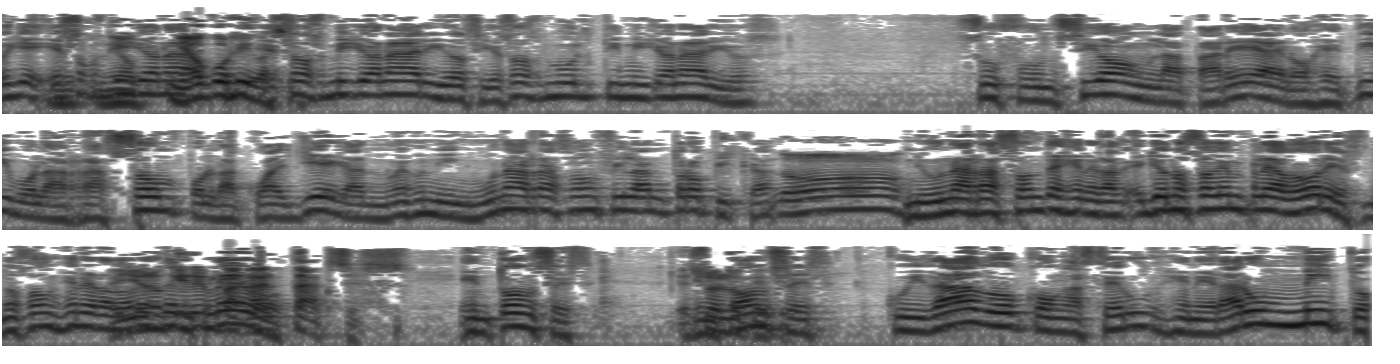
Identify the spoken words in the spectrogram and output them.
Oye, esos, ni millonarios, ni ha ocurrido así. esos millonarios y esos multimillonarios, su función, la tarea, el objetivo, la razón por la cual llegan no es ninguna razón filantrópica, No. ni una razón de generación. Ellos no son empleadores, no son generadores Ellos no de quieren empleo. pagar taxes. Entonces, Eso entonces cuidado con hacer un, generar un mito,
